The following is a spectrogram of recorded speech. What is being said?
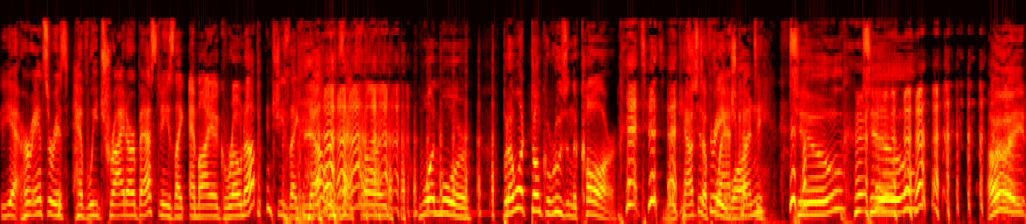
Yeah, her answer is, "Have we tried our best?" And he's like, "Am I a grown up?" And she's like, "No." And he's like, "Fine, one more, but I want Dunkaroos in the car." Count Just to a three. flash cut One, to- two, two. All right.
